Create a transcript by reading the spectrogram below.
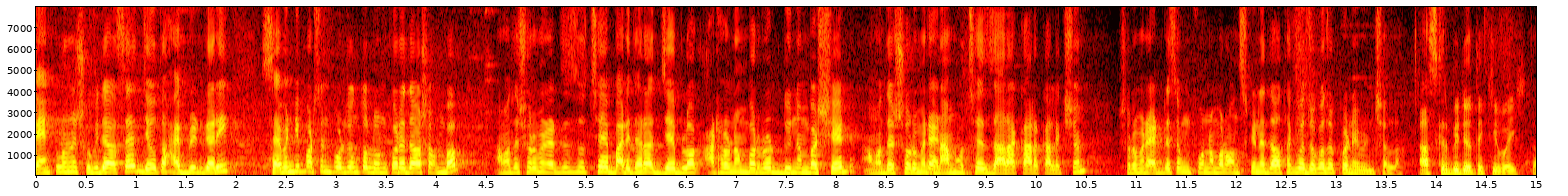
ব্যাংক লোনের সুবিধা আছে যেহেতু হাইব্রিড গাড়ি সেভেন্টি পার্সেন্ট পর্যন্ত লোন করে দেওয়া সম্ভব। আমাদের শোরুমের অ্যাড্রেস হচ্ছে বাড়িধারা জে ব্লক আঠারো নম্বর রোড দুই নম্বর শেড আমাদের শোরুমের নাম হচ্ছে জারা কার কালেকশন শোরুমের অ্যাড্রেস এবং ফোন নাম্বার অনস্ক্রিনে দেওয়া থাকবে যোগাযোগ করে নেবেন ইনশাল্লাহ। আজকের ভিডিওতে কি ভাই? তো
